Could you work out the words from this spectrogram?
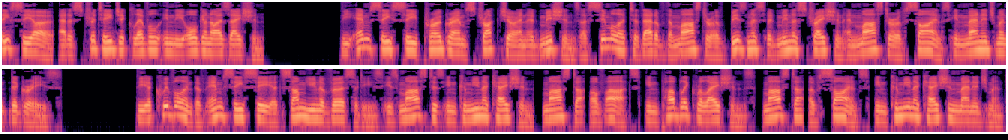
(CCO) at a strategic level in the organization. The MCC program structure and admissions are similar to that of the Master of Business Administration and Master of Science in Management degrees. The equivalent of MCC at some universities is Masters in Communication, Master of Arts in Public Relations, Master of Science in Communication Management.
